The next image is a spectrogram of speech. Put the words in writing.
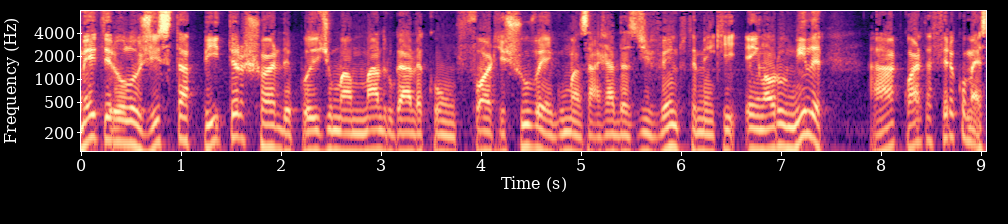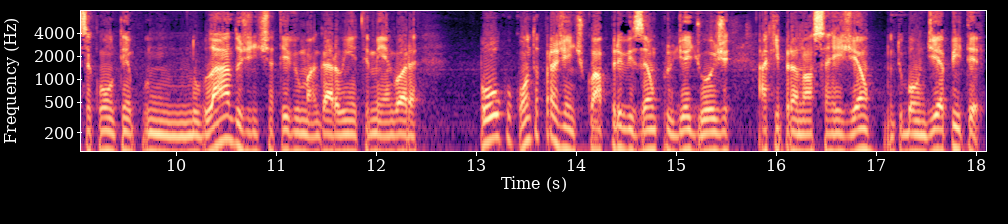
Meteorologista Peter Shore, depois de uma madrugada com forte chuva e algumas rajadas de vento também aqui em Lauro Miller, a quarta-feira começa com o tempo nublado. A gente já teve uma garoinha também agora pouco. Conta pra gente qual a previsão para o dia de hoje aqui para nossa região. Muito bom dia, Peter.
